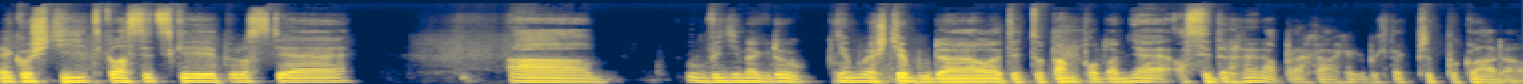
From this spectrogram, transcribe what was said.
jako štít klasicky prostě a uvidíme, kdo k němu ještě bude, ale teď to tam podle mě asi drhne na prachách, jak bych tak předpokládal.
